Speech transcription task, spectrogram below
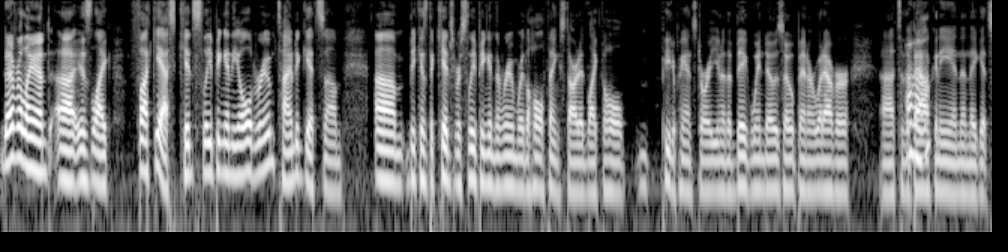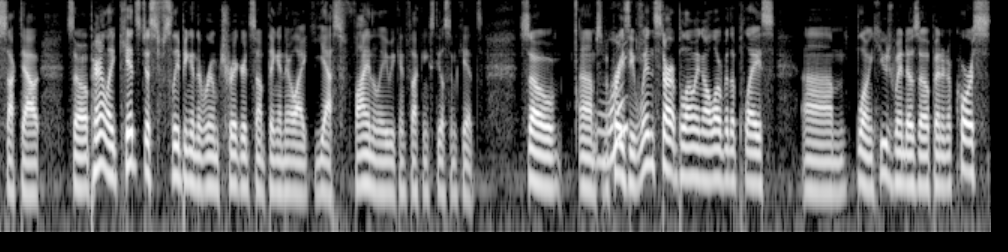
Neverland uh, is like, fuck yes, kids sleeping in the old room, time to get some. Um, because the kids were sleeping in the room where the whole thing started, like the whole Peter Pan story, you know, the big windows open or whatever uh, to the Uh-huh. balcony and then they get sucked out. So apparently, kids just sleeping in the room triggered something and they're like, yes, finally we can fucking steal some kids. So um, some crazy winds start blowing all over the place, um, blowing huge windows open, and of course,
